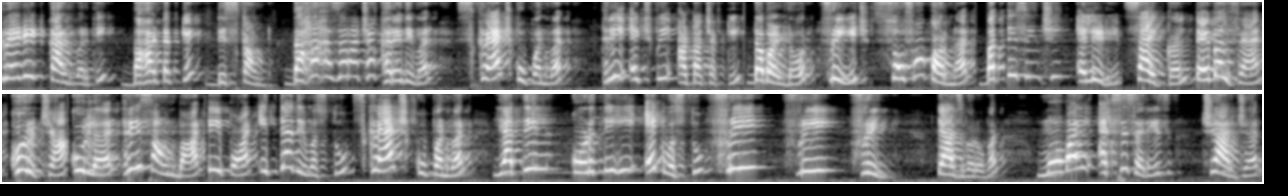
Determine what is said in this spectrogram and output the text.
क्रेडिट कार्डवरती दहा टक्के डिस्काउंट दहा हजाराच्या खरेदीवर स्क्रॅच कुपनवर थ्री एच पी आटा चक्की double door fridge sofa corner बत्तीस इंची एलईडी सायकल टेबल फॅन खुर्च्या cooler three sound bar T point इत्यादी वस्तू स्क्रॅच कुपनवर यातील कोणतीही एक वस्तू फ्री फ्री फ्री. त्याचबरोबर mobile accessories charger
